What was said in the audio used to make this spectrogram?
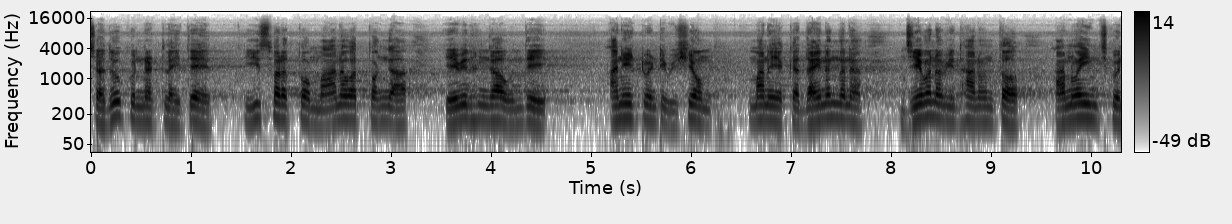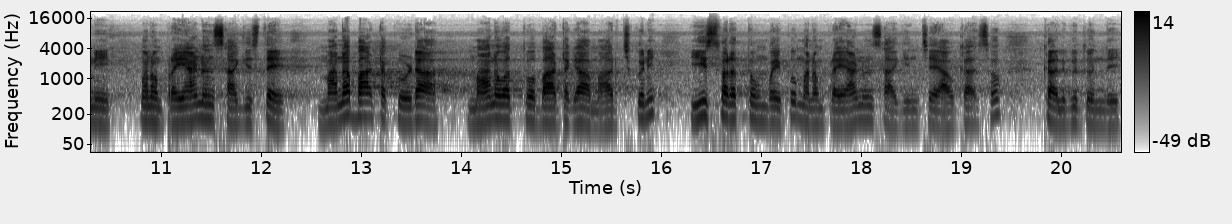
చదువుకున్నట్లయితే ఈశ్వరత్వం మానవత్వంగా ఏ విధంగా ఉంది అనేటువంటి విషయం మన యొక్క దైనందిన జీవన విధానంతో అన్వయించుకుని మనం ప్రయాణం సాగిస్తే మన బాట కూడా మానవత్వ బాటగా మార్చుకుని ఈశ్వరత్వం వైపు మనం ప్రయాణం సాగించే అవకాశం కలుగుతుంది.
